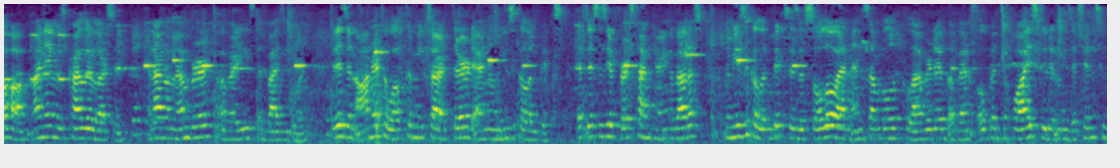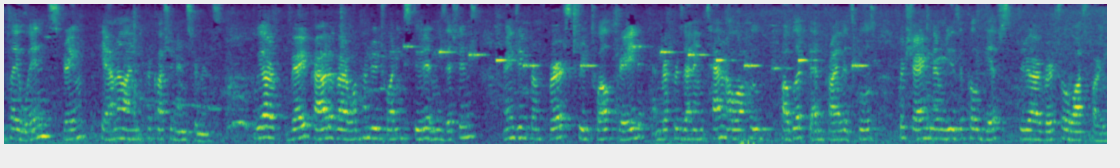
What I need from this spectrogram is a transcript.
Aloha, my name is Kyler Larson, and I'm a member of our Youth Advisory Board. It is an honor to welcome you to our third annual Music Olympics. If this is your first time hearing about us, the Music Olympics is a solo and ensemble collaborative event open to Hawaii student musicians who play wind, string, piano, and percussion instruments. We are very proud of our 120 student musicians ranging from 1st through 12th grade and representing 10 Oahu public and private schools for sharing their musical gifts through our virtual watch party.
